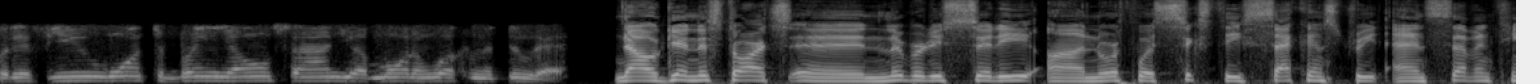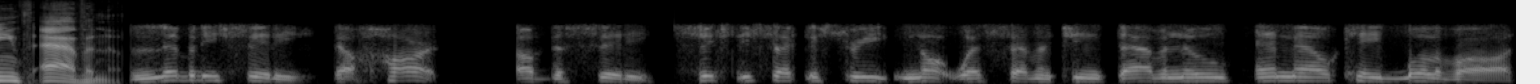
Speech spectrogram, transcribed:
but if you want to bring your own sign, you are more than welcome to do that. Now, again, this starts in Liberty City on Northwest 62nd Street and 17th Avenue. Liberty City, the heart of the city, 62nd Street, Northwest 17th Avenue, MLK Boulevard.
